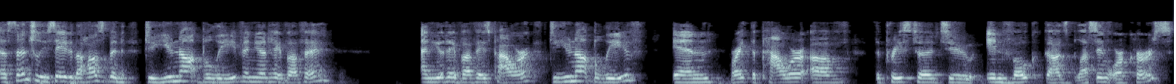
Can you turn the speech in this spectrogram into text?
essentially say to the husband, Do you not believe in Yod and Yod power? Do you not believe in right the power of the priesthood to invoke God's blessing or curse?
